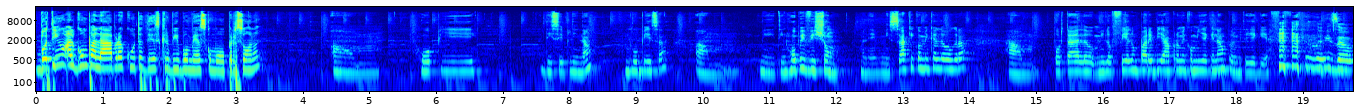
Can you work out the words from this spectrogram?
Botinho alguma palavra que te descrevi como pessoa? Um, hopi disciplina, hopi essa. Um, mi ting hopi vision. Mane mi saki como que logra. Um, portar mi lo fiel un par de biar para mi comida que não, para mi te llegué. Lo hizo.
